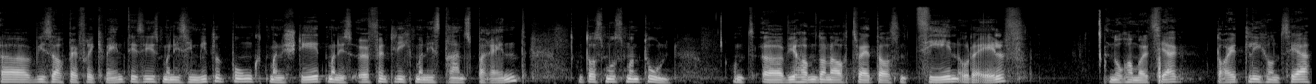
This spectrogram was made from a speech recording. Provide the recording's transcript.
äh, wie es auch bei Frequentis ist, man ist im Mittelpunkt, man steht, man ist öffentlich, man ist transparent und das muss man tun. Und äh, wir haben dann auch 2010 oder 11 noch einmal sehr deutlich und sehr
